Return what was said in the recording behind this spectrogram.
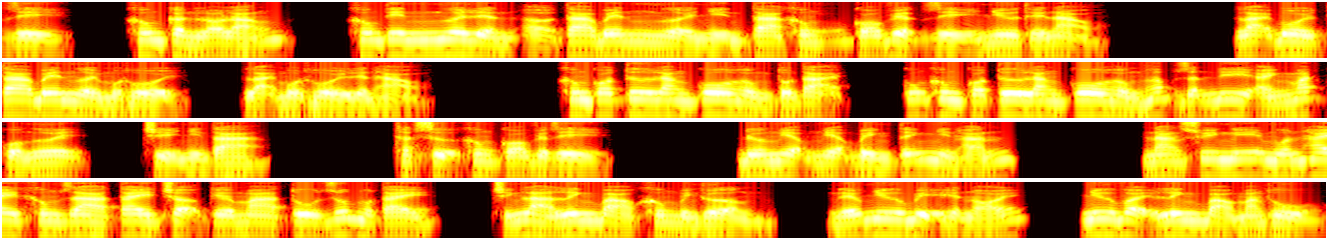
gì, không cần lo lắng, không tin ngươi liền ở ta bên người nhìn ta không có việc gì như thế nào. Lại bồi ta bên người một hồi, lại một hồi liền hảo. Không có tư lăng cô hồng tồn tại, cũng không có tư lăng cô hồng hấp dẫn đi ánh mắt của ngươi, chỉ nhìn ta. Thật sự không có việc gì. Đường nghiệm nghiệm bình tĩnh nhìn hắn. Nàng suy nghĩ muốn hay không ra tay trợ kia ma tu giúp một tay, chính là Linh Bảo không bình thường, nếu như bị hiện nói, như vậy Linh Bảo mang thủ,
